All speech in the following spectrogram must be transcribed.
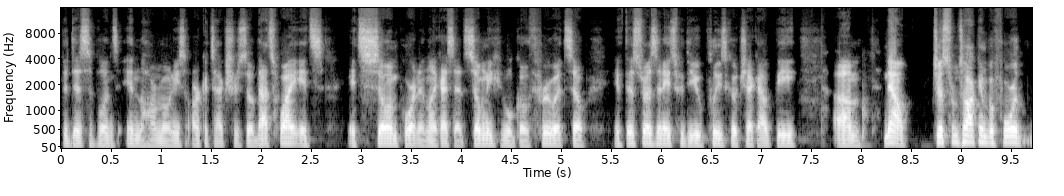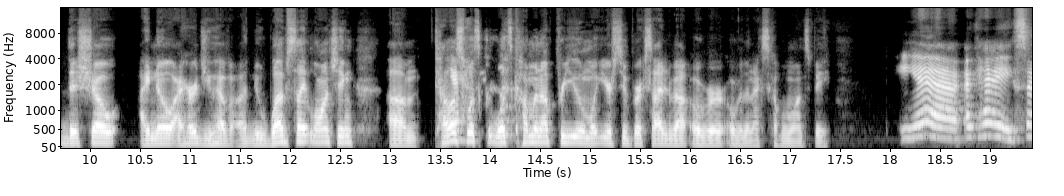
the disciplines in the harmonious architecture. So that's why it's it's so important. And like I said, so many people go through it. So if this resonates with you, please go check out B. Um, now, just from talking before this show, I know I heard you have a new website launching. Um, tell yeah. us what's what's coming up for you and what you're super excited about over over the next couple months. B. Yeah. Okay. So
